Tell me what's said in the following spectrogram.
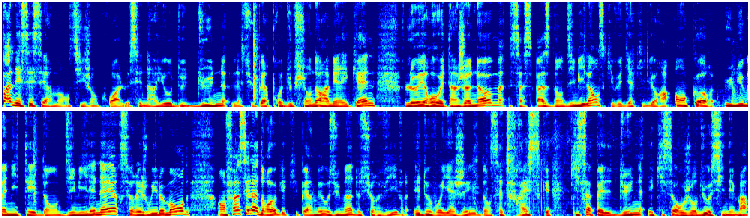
Pas nécessairement, si j'en crois le scénario de Dune, la superproduction nord-américaine. Le héros est un jeune homme, ça se passe dans 10 000 ans, ce qui veut dire qu'il y aura encore une humanité dans 10 millénaires, se réjouit le monde. Enfin, c'est la drogue qui permet aux humains de survivre et de voyager dans cette fresque qui s'appelle Dune et qui sort aujourd'hui au cinéma.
